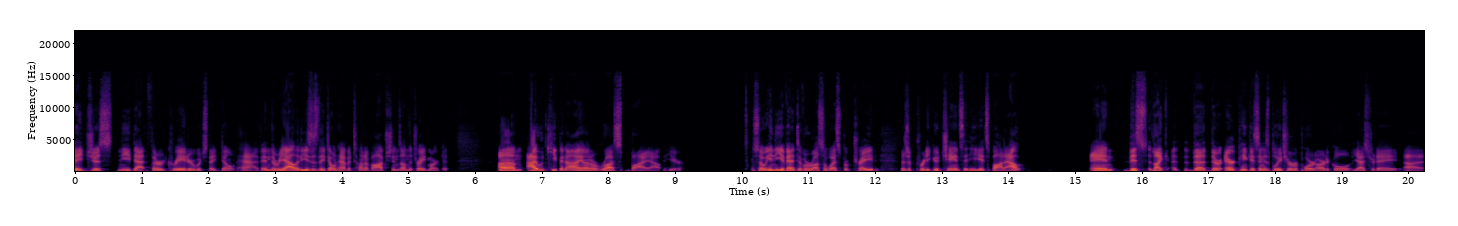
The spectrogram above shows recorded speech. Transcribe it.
They just need that third creator, which they don't have. And the reality is, is they don't have a ton of options on the trade market. Um, I would keep an eye on a Russ buyout here. So, in the event of a Russell Westbrook trade, there's a pretty good chance that he gets bought out. And this, like uh, the the Eric Pincus in his Bleacher Report article yesterday, uh,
